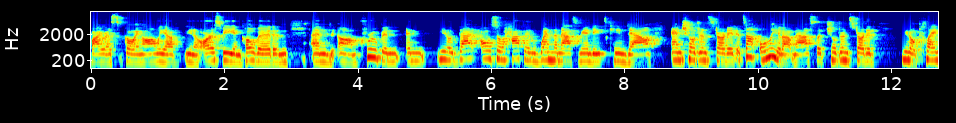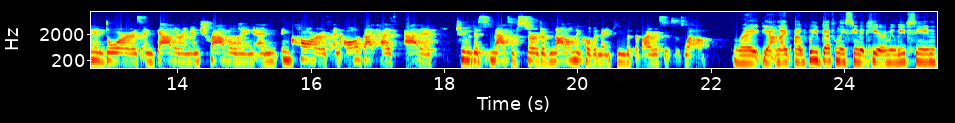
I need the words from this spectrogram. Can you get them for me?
virus going on. We have, you know, RSV and COVID and and um, croup and and you know that also happened when the mask mandates came down and children started. It's not only about masks, but children started, you know, playing indoors and gathering and traveling and in cars, and all of that has added to this massive surge of not only COVID 19, but the viruses as well. Right. Yeah. And I, I, we've definitely seen it here. I mean, we've seen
